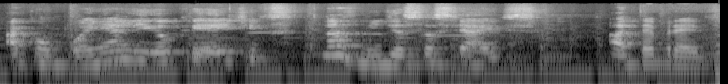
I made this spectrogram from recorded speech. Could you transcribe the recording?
Acompanhe a Legal Creatives nas mídias sociais. Até breve!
